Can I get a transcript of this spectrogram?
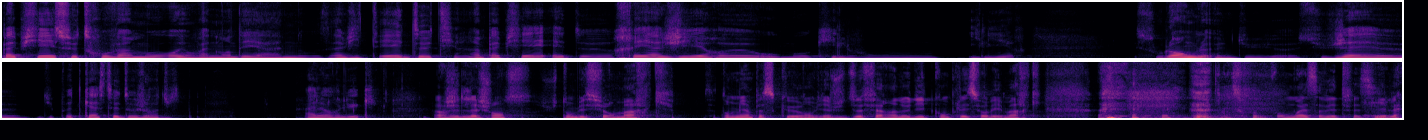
papier se trouve un mot et on va demander à nos invités de tirer un papier et de réagir euh, aux mots qu'ils vont y lire sous l'angle du euh, sujet euh, du podcast d'aujourd'hui. Alors Luc Alors j'ai de la chance, je suis tombé sur Marc ça tombe bien parce qu'on vient juste de faire un audit complet sur les marques. Pour moi, ça va être facile.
